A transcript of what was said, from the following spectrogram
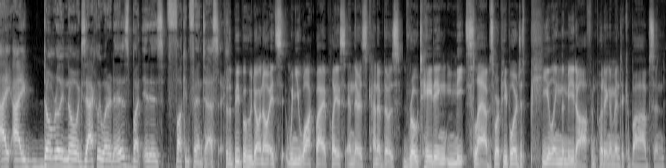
I, I don't really know exactly what it is, but it is fucking fantastic. For the people who don't know, it's when you walk by a place and there's kind of those rotating meat slabs where people are just peeling the meat off and putting them into kebabs and,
